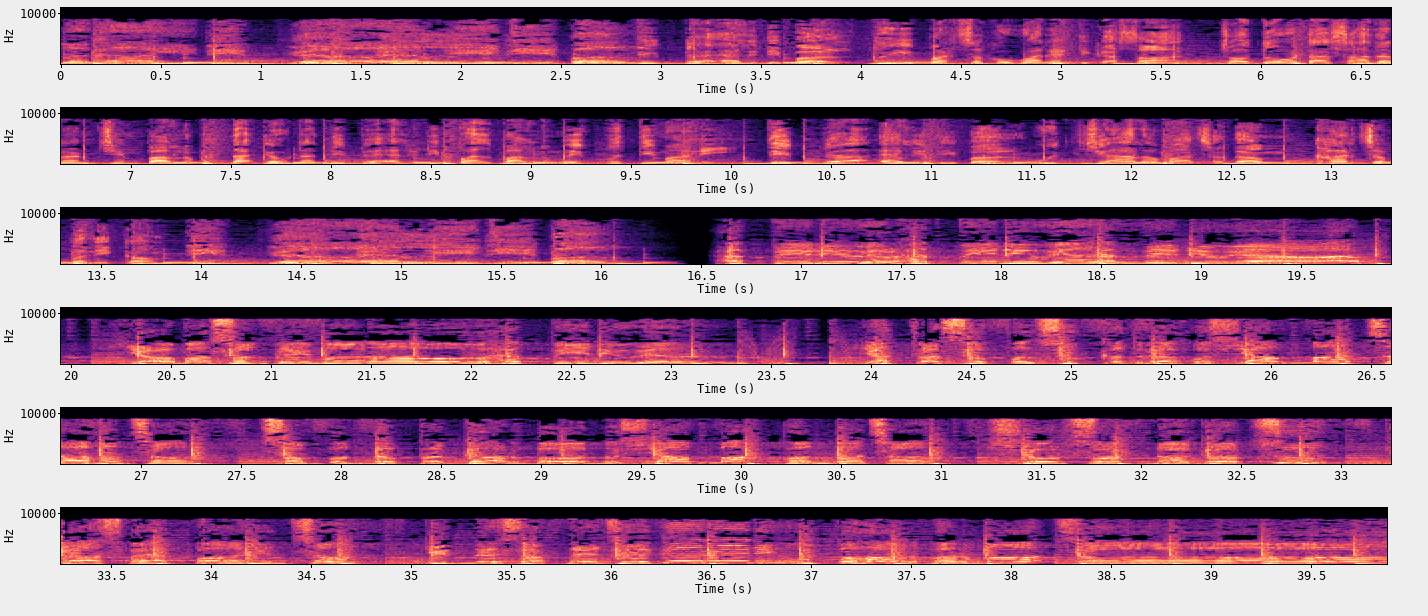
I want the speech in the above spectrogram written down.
लगाई बल्ब दुई वर्षको वारेन्टीका साथ चौधवटा साधारण चिम बाल्नु भन्दा एउटा दिव्य एलइडी बल्ब बाल्नुमै बुद्धिमानी। दिव्य एलइडी बल्ब उज्यालोमा छ दम खर्च पनि कम। Divya LED bulb happy new year happy new year happy new year यामा सँगै मनाऊ। ह्याप्पी न्यु इयर यात्रा सफल सुखद रहोस् याममा चाहन्छ सम्बन्ध प्रकार बनोस् याममा भन्दछ। स्योर स्वप्न गर्छु क्यासब्याक पाइन्छ किन्ने सक्ने जे गरे उपहार भरमा छ।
